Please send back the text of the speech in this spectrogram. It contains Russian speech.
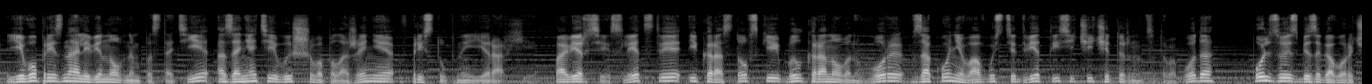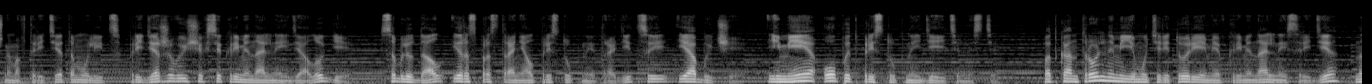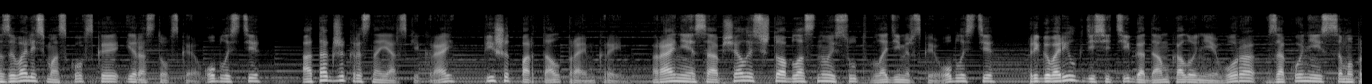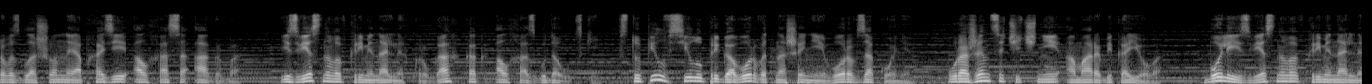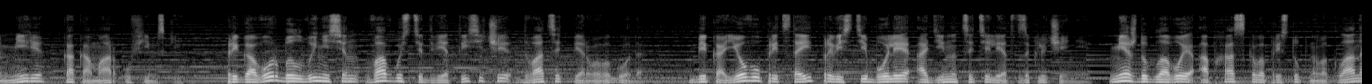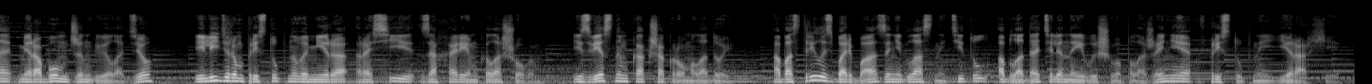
Его признали виновным по статье о занятии высшего положения в преступной иерархии. По версии следствия, и Коростовский был коронован в воры в законе в августе 2014 года, пользуясь безоговорочным авторитетом у лиц, придерживающихся криминальной идеологии, соблюдал и распространял преступные традиции и обычаи, имея опыт преступной деятельности. Подконтрольными ему территориями в криминальной среде назывались Московская и Ростовская области, а также Красноярский край, пишет портал Prime Crime. Ранее сообщалось, что областной суд Владимирской области приговорил к 10 годам колонии вора в законе из самопровозглашенной Абхазии Алхаса Агрба, известного в криминальных кругах как Алхаз Гудаутский. Вступил в силу приговор в отношении вора в законе, уроженца Чечни Амара Бекаева, более известного в криминальном мире как Амар Уфимский. Приговор был вынесен в августе 2021 года. Бекаеву предстоит провести более 11 лет в заключении. Между главой абхазского преступного клана Мирабом Джангвеладзё и лидером преступного мира России Захарием Калашовым, известным как Шакро Молодой, обострилась борьба за негласный титул обладателя наивысшего положения в преступной иерархии.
